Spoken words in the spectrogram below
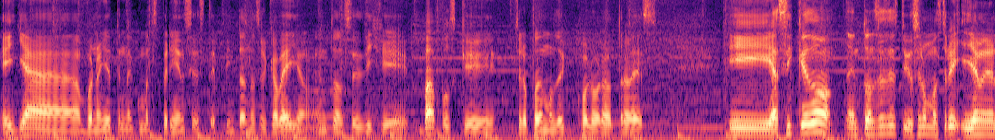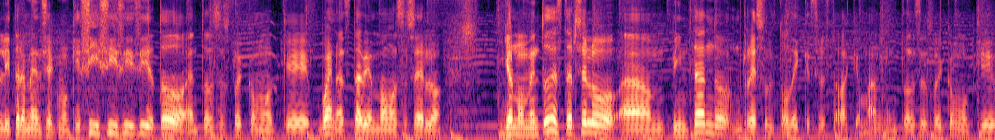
ella, bueno, ya tenía como experiencia este, pintándose el cabello. Entonces dije, va, pues que se lo podemos decolorar otra vez. Y así quedó. Entonces este, yo se lo mostré y ella me literalmente decía como que sí, sí, sí, sí, de todo. Entonces fue como que, bueno, está bien, vamos a hacerlo. Y al momento de estárselo am, pintando, resultó de que se lo estaba quemando. Entonces fue como que,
